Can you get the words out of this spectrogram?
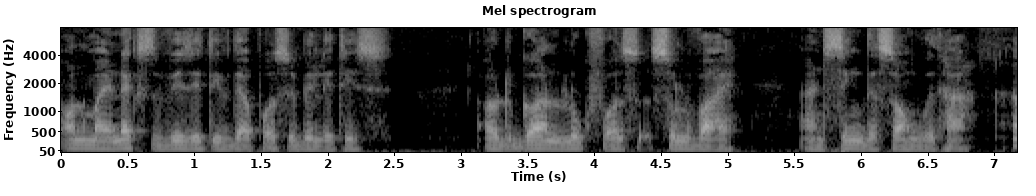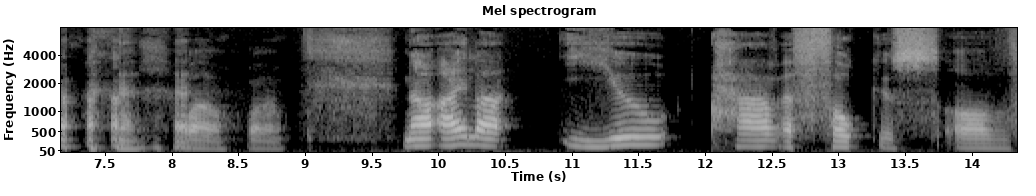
on my next visit, if there are possibilities, I would go and look for Solveig and sing the song with her. wow, wow. Now, Ayla, you have a focus of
